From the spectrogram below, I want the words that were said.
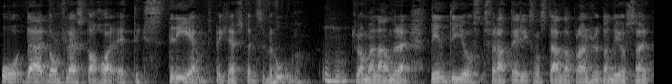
och där de flesta har ett extremt bekräftelsebehov. Mm. Tror jag landar där. Det är inte just för att det är liksom standardbranschen utan det är just så här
